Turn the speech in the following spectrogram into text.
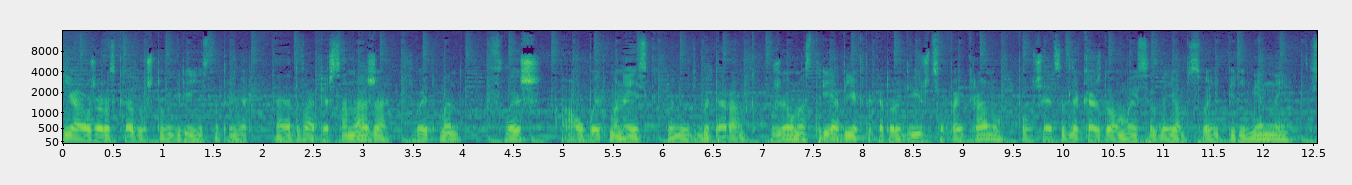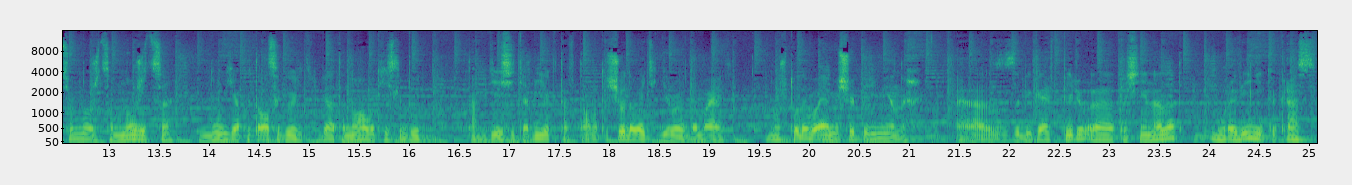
Я уже рассказывал, что в игре есть, например, э, два персонажа, Бэтмен, Флэш, а у Бэтмена есть какой-нибудь бета-ранг. Уже у нас три объекта, которые движутся по экрану. Получается, для каждого мы создаем свои переменные. Все множится, множится. Ну, я пытался говорить, ребята, ну а вот если будет там 10 объектов, там вот еще давайте героев добавить. Ну что, добавим еще переменных. А, забегая вперед, э, точнее назад, муравейник как раз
